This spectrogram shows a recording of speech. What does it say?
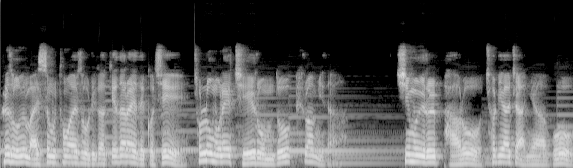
그래서 오늘 말씀을 통해서 우리가 깨달아야 될 것이 솔로몬의 지혜로움도 필요합니다. 시므이를 바로 처리하지 아니하고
